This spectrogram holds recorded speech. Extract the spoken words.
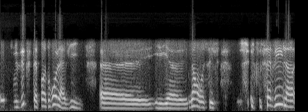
je vous dis que c'était pas drôle la vie. Euh, et, euh, non, c'est vous savez, là,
